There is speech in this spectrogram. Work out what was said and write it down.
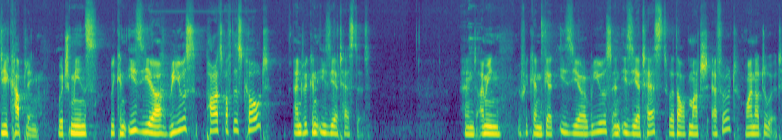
decoupling, which means we can easier reuse parts of this code and we can easier test it. And I mean, if we can get easier reuse and easier test without much effort, why not do it?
